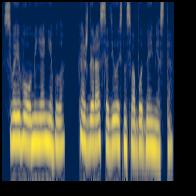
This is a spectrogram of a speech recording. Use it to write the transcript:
Своего у меня не было, каждый раз садилась на свободное место.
